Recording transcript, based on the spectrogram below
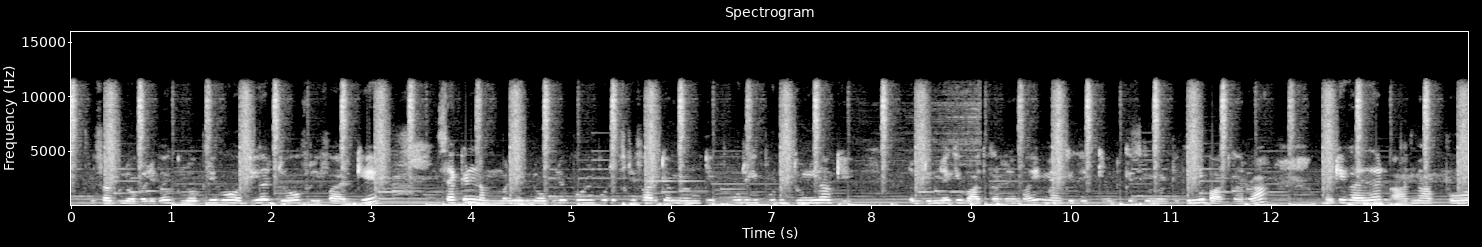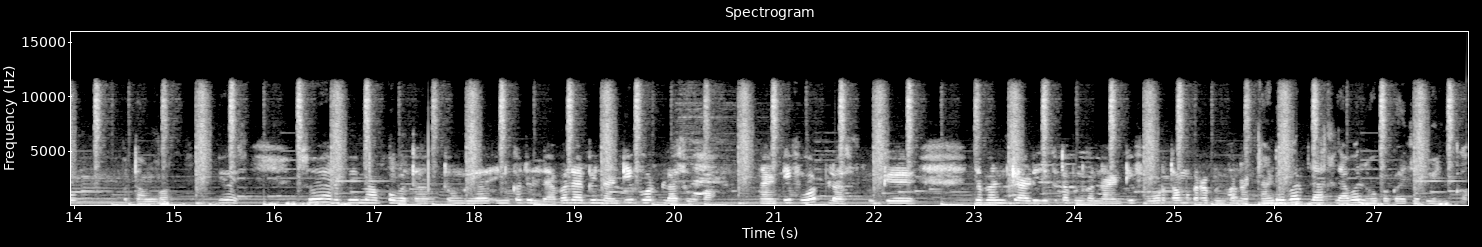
फ्री फायर ग्लोबली भाई ग्लोबली वो होती है जो फ्री फायर के सेकंड नंबर ये ग्लोबली पूरी पूरी फ्री फायर कम्युनिटी पूरी की पूरी दुनिया की जब दुनिया की बात कर रहे हैं भाई। मैं किसी, किस कम्युनिटी की नहीं बात कर रहा। बल्कि गाइजर आज मैं आपको बताऊँगा। ठीक है सो यार, अभी मैं आपको बताता हूँ यार, इनका जो लेवल है अभी 94 प्लस होगा। 94 प्लस क्योंकि जब उनकी आई डी देखी तब उनका 94 था, मगर अब नाइन्टी पर प्लस लेवल होगा कैसे अभी इनका।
